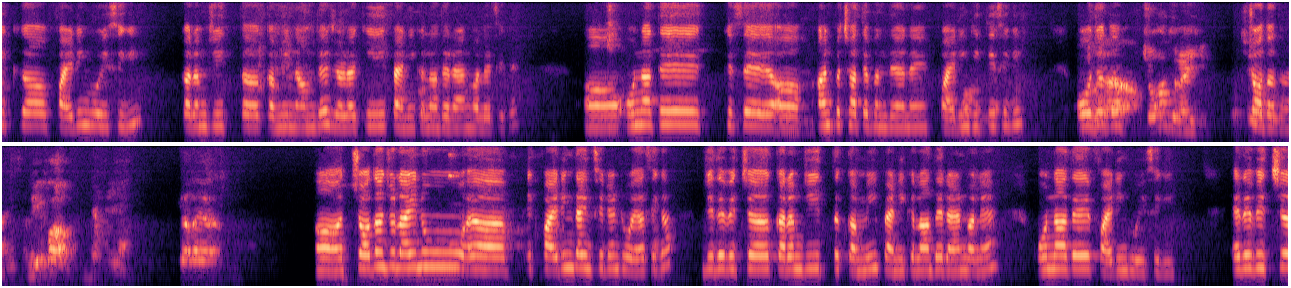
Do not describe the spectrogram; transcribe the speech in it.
ਇੱਕ ਫਾਇਰਿੰਗ ਹੋਈ ਸੀਗੀ ਕਰਮਜੀਤ ਕਮੀ ਨਾਮ ਦੇ ਜਿਹੜਾ ਕਿ ਪੈਣੀ ਕਲਾਂ ਦੇ ਰਹਿਣ ਵਾਲੇ ਸੀਗੇ। ਉਹਨਾਂ ਤੇ ਕਿਸੇ ਅਣਪਛਾਤੇ ਬੰਦਿਆਂ ਨੇ ਫਾਇਰਿੰਗ ਕੀਤੀ ਸੀਗੀ। ਉਹ ਜਦੋਂ 14 ਜੁਲਾਈ ਜੀ। 14 ਜੁਲਾਈ। ਅ, 14 ਜੁਲਾਈ ਨੂੰ ਇੱਕ ਫਾਇਰਿੰਗ ਦਾ ਇਨਸੀਡੈਂਟ ਹੋਇਆ ਸੀਗਾ ਜਿਹਦੇ ਵਿੱਚ ਕਰਮਜੀਤ ਕਮੀ ਪੈਣੀ ਕਲਾਂ ਦੇ ਰਹਿਣ ਵਾਲੇ ਆ ਉਹਨਾਂ ਤੇ ਫਾਇਰਿੰਗ ਹੋਈ ਸੀਗੀ। ਇਹਦੇ ਵਿੱਚ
